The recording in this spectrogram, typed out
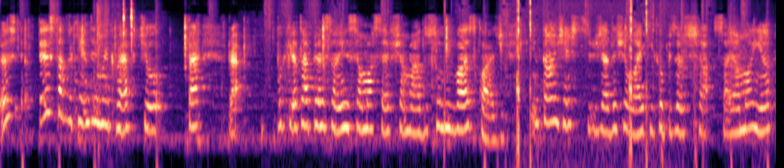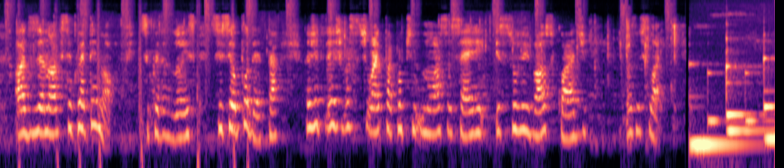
Eu, eu estava aqui em Minecraft eu, pra, pra, porque eu tava pensando em ser uma série chamada Survival Squad. Então, gente, já deixa o like que o episódio sai amanhã às 19h59. 52, se eu puder, tá? Então, gente, deixa bastante like pra continuar essa série e Survival Squad. Bastante like.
